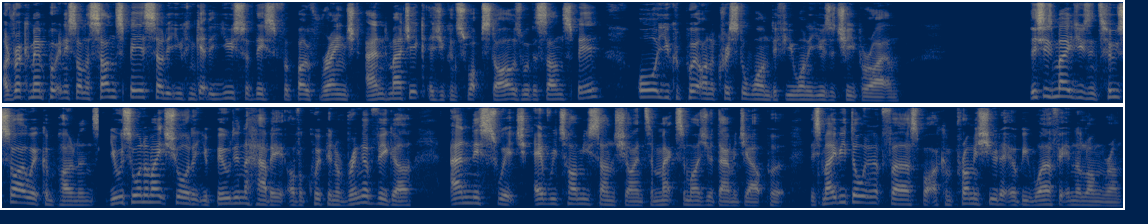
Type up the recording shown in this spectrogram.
I'd recommend putting this on a Sun Spear so that you can get the use of this for both ranged and magic as you can swap styles with a Sun Spear, or you could put it on a Crystal Wand if you want to use a cheaper item. This is made using two Cywir components. You also want to make sure that you're building the habit of equipping a Ring of Vigor and this switch every time you sunshine to maximize your damage output. This may be daunting at first, but I can promise you that it'll be worth it in the long run.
